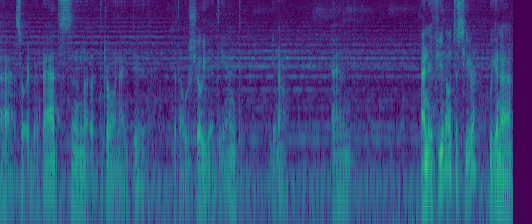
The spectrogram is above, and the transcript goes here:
uh, sorry my bad this is another drawing I did that I will show you at the end you know. And and if you notice here we're gonna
